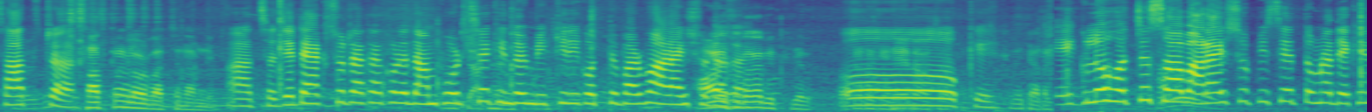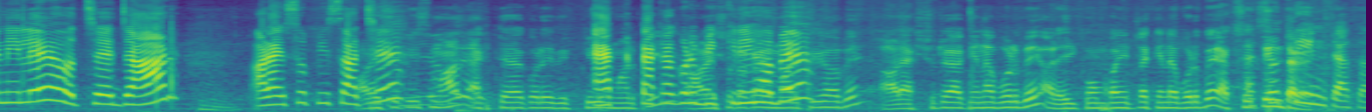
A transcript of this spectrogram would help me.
সাতটা? সাতটা ফ্লাওয়ার পাচ্ছেন আপনি। আচ্ছা যেটা একশো টাকা করে দাম পড়ছে কিন্তু আমি বিক্রি করতে পারব আড়াইশো টাকা ওকে এগুলো হচ্ছে সব আড়াইশো পিসের তোমরা দেখে নিলে হচ্ছে যার আড়াইশো পিস আছে। পিস মাল এক টাকা করে বিক্রি এক টাকা করে বিক্রি হবে। আর একশো টাকা কেনা পড়বে আর এই কোম্পানিটা কেনা পড়বে একশো তিন টাকা।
